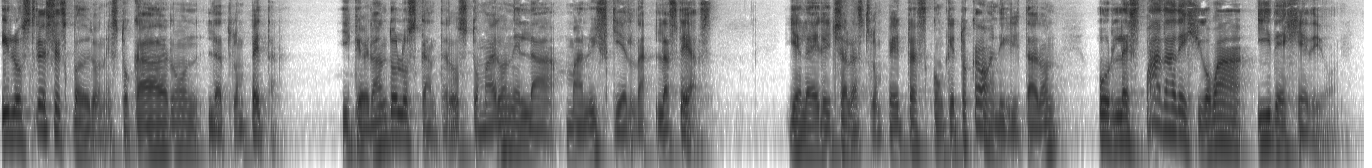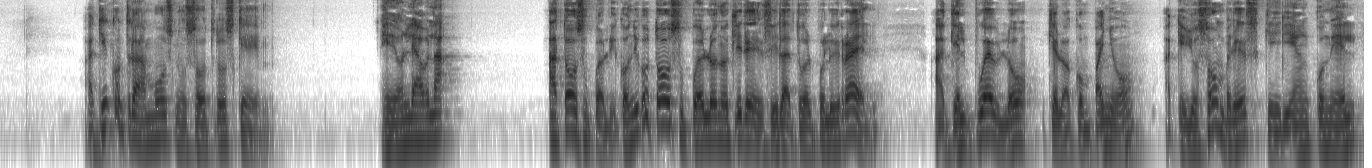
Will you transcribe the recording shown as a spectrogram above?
Y los tres escuadrones tocaron la trompeta, y quebrando los cántaros tomaron en la mano izquierda las teas, y a la derecha las trompetas con que tocaban, y gritaron, por la espada de Jehová y de Gedeón. Aquí encontramos nosotros que Gedeón le habla a todo su pueblo. Y cuando digo todo su pueblo no quiere decir a todo el pueblo de Israel. Aquel pueblo que lo acompañó, aquellos hombres que irían con él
